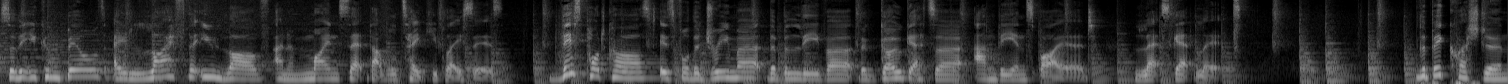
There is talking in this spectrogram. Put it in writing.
so that you can build a life that you love and a mindset that will take you places. This podcast is for the dreamer, the believer, the go getter, and the inspired. Let's get lit. The big question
